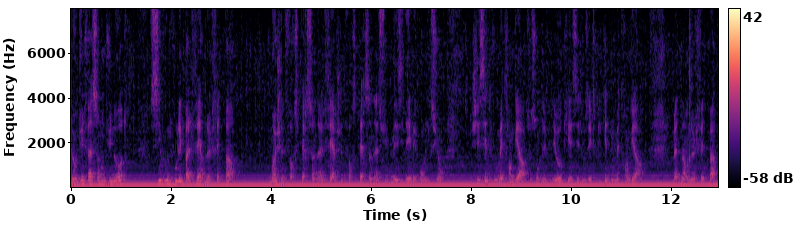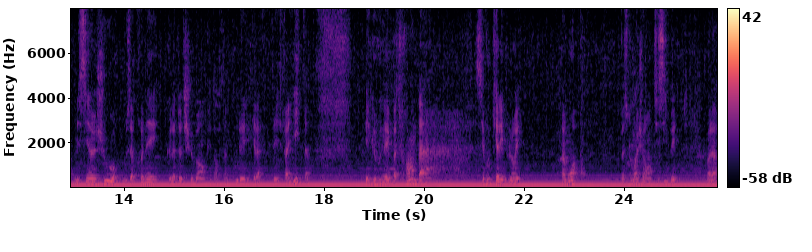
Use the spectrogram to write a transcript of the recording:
Donc d'une façon ou d'une autre, si vous ne voulez pas le faire, ne le faites pas. Moi, je ne force personne à le faire, je ne force personne à suivre mes idées, mes convictions. J'essaie de vous mettre en garde. Ce sont des vidéos qui essaient de vous expliquer, de vous mettre en garde. Maintenant, ne le faites pas. Mais si un jour vous apprenez que la Deutsche Bank est en train de couler et qu'elle a fait faillite, et que vous n'avez pas de francs, ben, c'est vous qui allez pleurer. Pas moi. Parce que moi, j'ai anticipé. Voilà.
